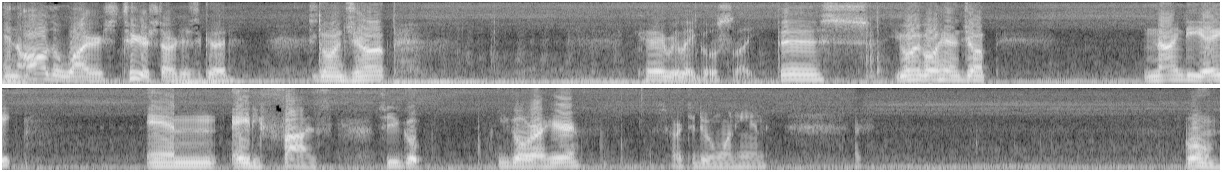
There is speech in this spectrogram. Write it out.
and all the wires to your starter is good, you're going to jump. Okay, relay goes like this. You want to go ahead and jump 98 and 85. So you go, you go right here. It's hard to do in one hand. Boom.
